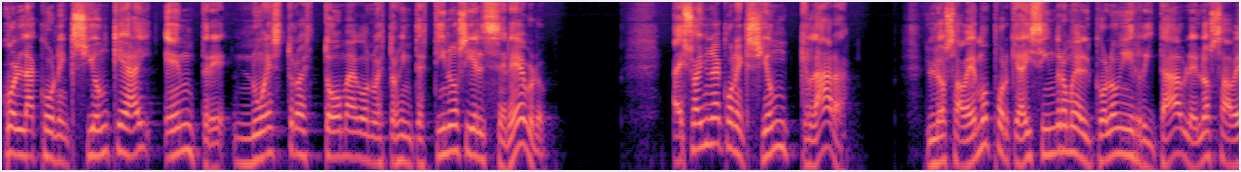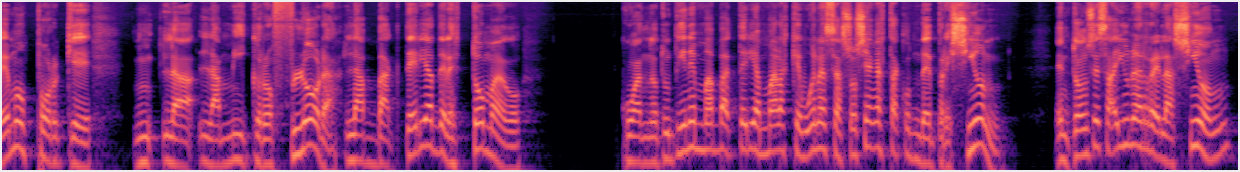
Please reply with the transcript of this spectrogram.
con la conexión que hay entre nuestro estómago, nuestros intestinos y el cerebro. A eso hay una conexión clara. Lo sabemos porque hay síndrome del colon irritable, lo sabemos porque la, la microflora, las bacterias del estómago, cuando tú tienes más bacterias malas que buenas, se asocian hasta con depresión. Entonces hay una relación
